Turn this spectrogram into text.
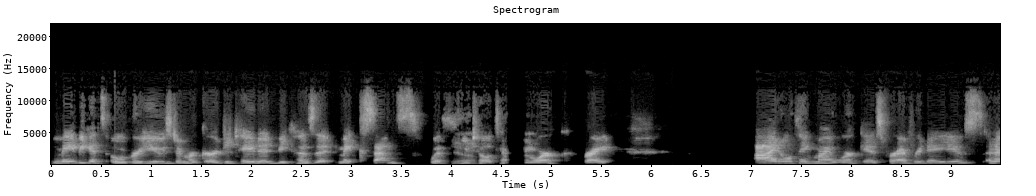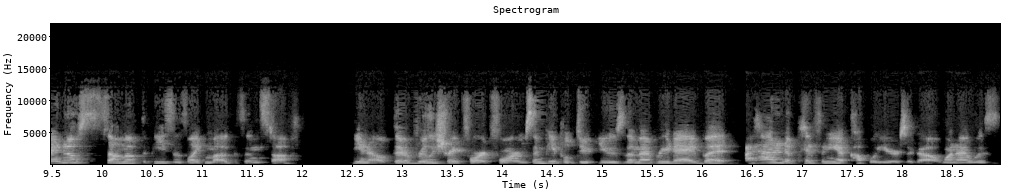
maybe gets overused and regurgitated because it makes sense with yeah. utilitarian work, right? I don't think my work is for everyday use. And I know some of the pieces like mugs and stuff you know they're really straightforward forms and people do use them every day but i had an epiphany a couple years ago when i was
